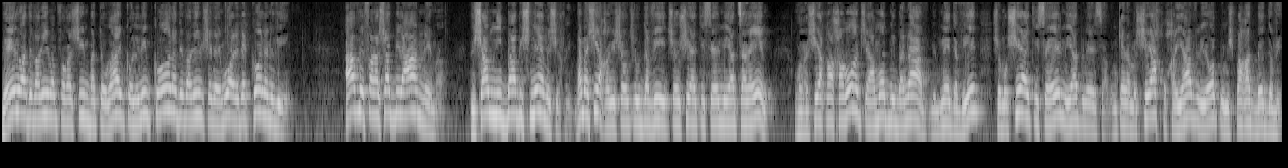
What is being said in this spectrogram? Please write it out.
ואלו הדברים המפורשים בתורה, הם כוללים כל הדברים שנאמרו על ידי כל הנביאים. אף בפרשת בלעם נאמר, ושם ניבא בשני המשיחים, במשיח הראשון שהוא דוד שהושיע את ישראל מיד צריהם, ובמשיח האחרון שיעמוד מבניו, מבני דוד, שמושיע את ישראל מיד בני עשיו. אם כן המשיח הוא חייב להיות ממשפחת בית דוד.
